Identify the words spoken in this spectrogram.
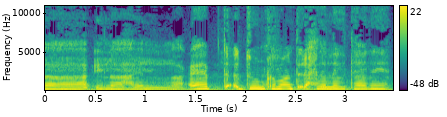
laa ilaaha ilaa ceebta adduunka maanta dhexda laga taagan yahay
